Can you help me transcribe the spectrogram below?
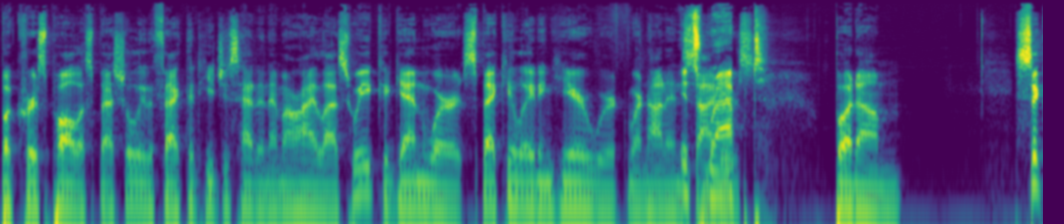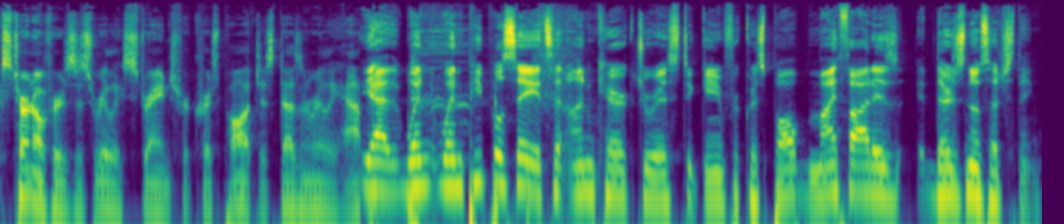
But Chris Paul, especially the fact that he just had an MRI last week. Again, we're speculating here. We're we're not insiders. It's wrapped. But um, six turnovers is really strange for Chris Paul. It just doesn't really happen. Yeah, when when people say it's an uncharacteristic game for Chris Paul, my thought is there's no such thing.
